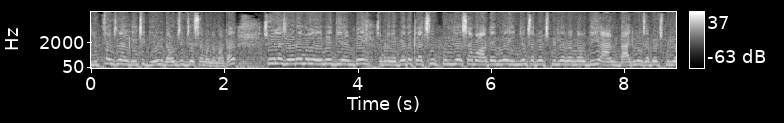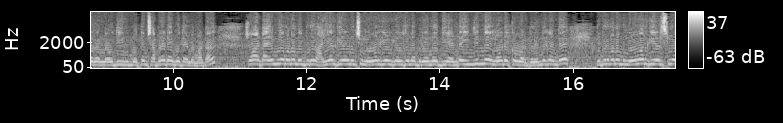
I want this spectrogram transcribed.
బ్లిప్ ఫంక్షనాలిటీ ఇచ్చి గేర్ని డౌన్ షిఫ్ట్ చేస్తామన్నమాట సో ఇలా చేయడం వల్ల ఏమైంది అంటే సో మనం ఎప్పుడైతే క్లచ్ని పుల్ చేస్తామో ఆ టైంలో ఇంజిన్ సపరేట్ స్పీడ్లో రన్ అవుద్ది అండ్ బ్యాక్ వీల్ సపరేట్ స్పీడ్లో రన్ అవుద్ది ఇది మొత్తం సపరేట్ అయిపోతాయి అన్నమాట. సో ఆ టైంలో మనం ఇప్పుడు హయ్యర్ గేర్ నుంచి లోవర్ గేర్కి వెళ్తున్నప్పుడు ఏమైంది అంటే ఇంజిన్ లోడ్ ఎక్కువ పడుతుంది. ఎందుకంటే ఇప్పుడు మనం లోవర్ గేర్స్లో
